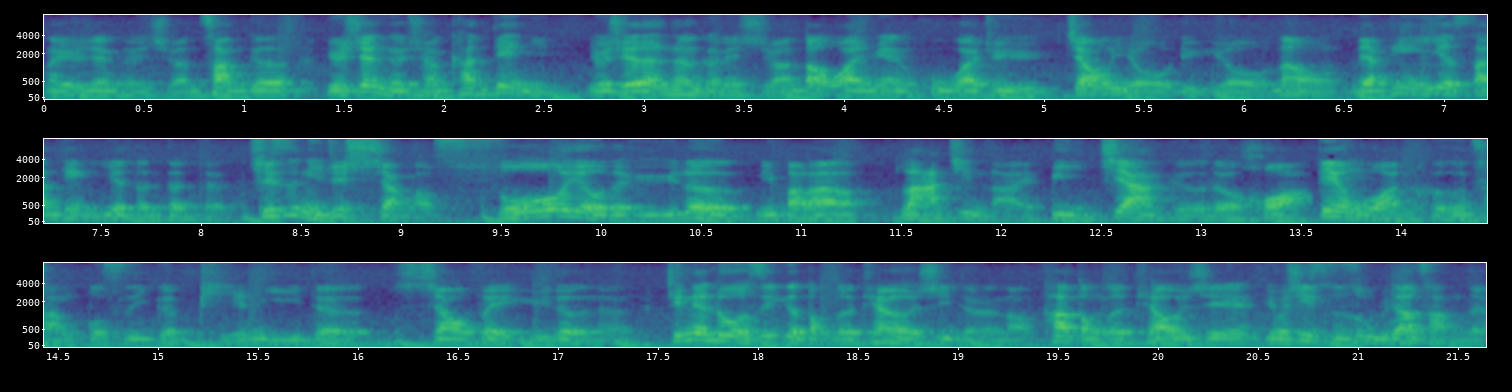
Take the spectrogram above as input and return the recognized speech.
那有些人可能喜欢唱歌，有些人可能喜欢看电影，有些人呢可能喜欢到外面户外去郊游旅游，那种两天一夜、三天一夜等等的。其实你去想哦，所有的娱乐你把它拉进来比价格的话，电玩何尝不是一个便宜的消费娱乐呢？今天如果是一个懂得挑游戏的人哦，他懂得挑一些游戏时速比较长的，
